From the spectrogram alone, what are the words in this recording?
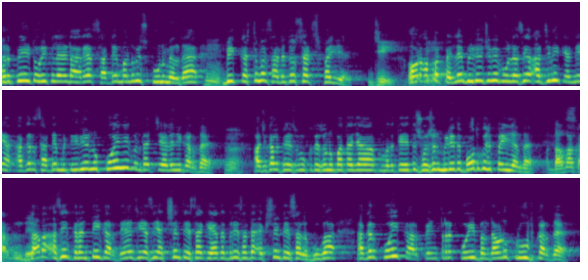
ਰਿਪੀਟ ਉਹੀ ਕਲਾਇੰਟ ਆ ਰਿਹਾ ਸਾਡੇ ਮਨ ਨੂੰ ਵੀ ਸਕੂਨ ਮਿਲਦਾ ਹੈ ਵੀ ਕਸਟਮਰ ਸਾਡੇ ਤੋਂ ਸੈਟੀਸਫਾਈ ਹੈ। ਜੀ ਔਰ ਆਪਾਂ ਪਹਿਲੇ ਵੀਡੀਓ 'ਚ ਵੀ ਬੋਲਿਆ ਸੀ ਅੱਜ ਵੀ ਕਹਿੰਦੇ ਆ ਅਗਰ ਸਾਡੇ ਮਟੀਰੀਅਲ ਨੂੰ ਕੋਈ ਵੀ ਬੰਦਾ ਚੈਲੰਜ ਕਰਦਾ ਹੈ ਅੱਜ ਕੱਲ ਫੇਸਬੁੱਕ ਤੇ ਤੁਹਾਨੂੰ ਪਤਾ ਜਾਂ ਮਤਲਬ ਕਿ ਇਹ ਤੇ ਸੋਸ਼ਲ ਮੀਡੀਆ ਤੇ ਬਹੁਤ ਕੁਝ ਪਈ ਜਾਂਦਾ ਹੈ। ਦਾਵਾ ਕਰ ਦਿੰਦੇ ਦਾਵਾ ਅਸੀਂ ਗਰੰਟੀ ਕਰਦੇ ਹਾਂ ਜੇ ਅਸੀਂ ਐਕਸ਼ਨ ਟੇਸਾ ਕਿਹਾ ਤਾਂ ਵੀਰੇ ਸਾਡਾ ਐਕਸ਼ਨ ਟੇਸਾ ਲੱਗੂਗਾ। ਅਗਰ ਕੋਈ ਕਾਰਪੈਂਟਰ ਕੋਈ ਬੰਦਾ ਉਹਨੂੰ ਪ੍ਰੂਫ ਕਰਦਾ ਹੈ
